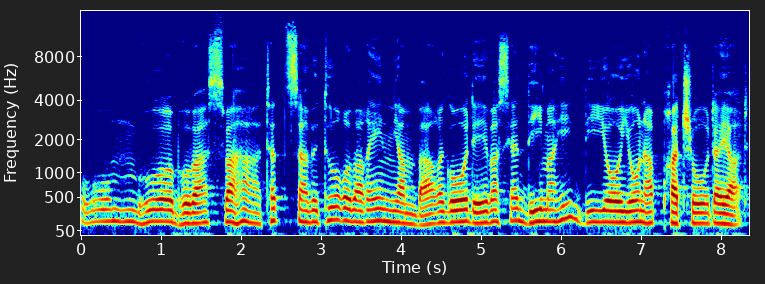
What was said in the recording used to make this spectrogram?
Om Bhuvasvaha Tatsaviturvarenyam Bargo Devasya Dimahi Diyo Yona Prachodayat.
